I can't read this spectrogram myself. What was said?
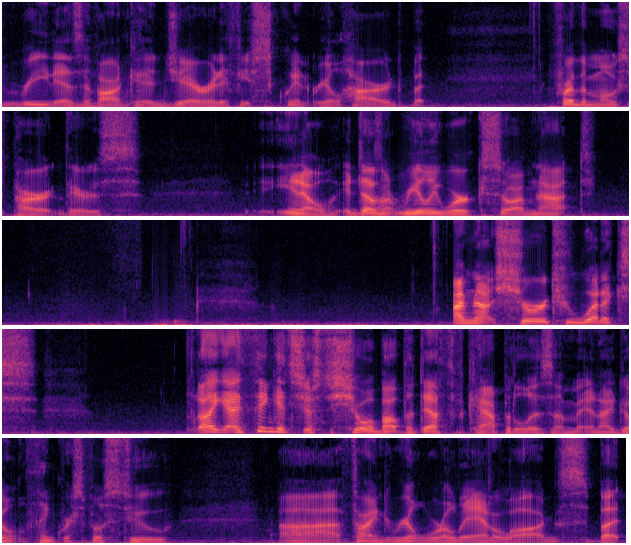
read as Ivanka and Jared if you squint real hard, but for the most part, there's, you know, it doesn't really work. So I'm not, I'm not sure to what ex. Like I think it's just a show about the death of capitalism, and I don't think we're supposed to uh, find real world analogs. But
